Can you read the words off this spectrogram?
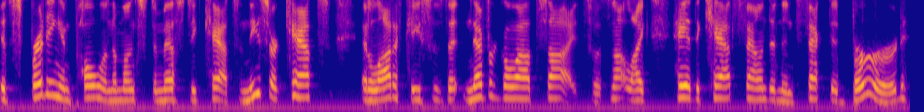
It's spreading in Poland amongst domestic cats. And these are cats, in a lot of cases, that never go outside. So, it's not like, hey, the cat found an infected bird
